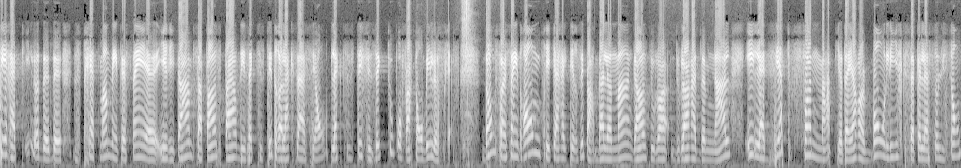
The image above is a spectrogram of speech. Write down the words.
thérapie là, de, de du traitement de l'intestin euh, irritable, ça passe par des activités de relaxation, de l'activité physique, tout pour faire tomber le stress. Donc, c'est un syndrome qui est caractérisé par ballonnement, gaz, douleur, douleur abdominale et la diète FODMAP. Il y a d'ailleurs un bon livre qui s'appelle La solution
